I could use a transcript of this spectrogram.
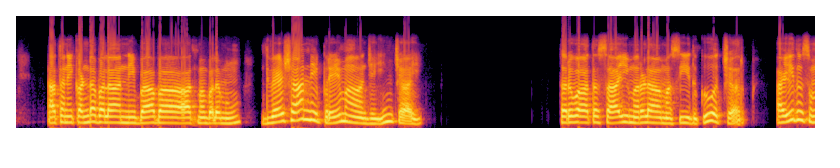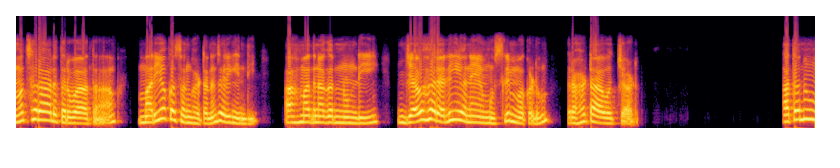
అతని కండబలాన్ని బాబా ఆత్మబలము ద్వేషాన్ని ప్రేమ జయించాయి. తరువాత సాయి మరలా మసీదుకు వచ్చారు. ఐదు సంవత్సరాల తరువాత మరి ఒక సంఘటన జరిగింది. అహ్మద్ నగర్ నుండి జవహర్ అలీ అనే ముస్లిం ఒకడు రహటా వచ్చాడు. అతను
